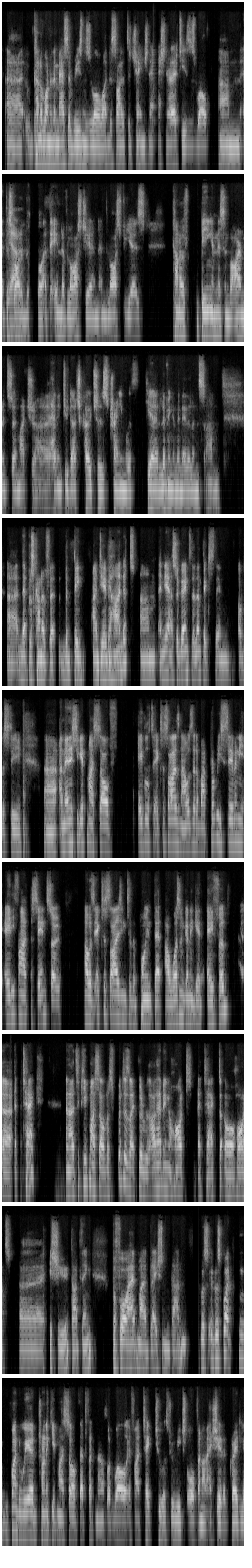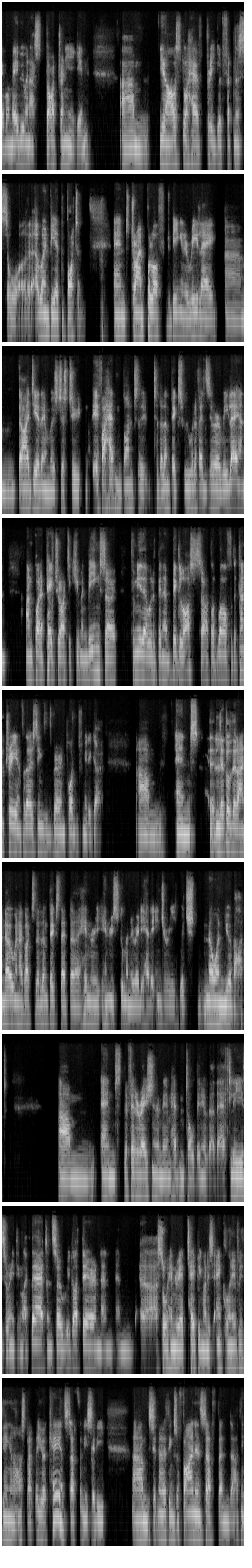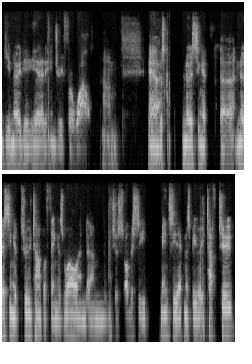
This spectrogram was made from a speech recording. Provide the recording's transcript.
Uh, kind of one of the massive reasons as well why I decided to change nationalities as well um, at the yeah. start of the at the end of last year and, and the last few years kind of being in this environment so much, uh, having two Dutch coaches, training with here, living in the Netherlands. Um, uh, that was kind of the, the big idea behind it. Um, and yeah, so going to the Olympics, then obviously uh, I managed to get myself able to exercise, and I was at about probably 70, 85%. So I was exercising to the point that I wasn't going to get AFib uh, attack. And I had to keep myself as fit as I could without having a heart attack or heart uh, issue type thing before I had my ablation done was it was quite quite weird trying to keep myself that fit. And I thought, well, if I take two or three weeks off and I'm actually at a great level, maybe when I start training again, um, you know, I'll still have pretty good fitness, or I won't be at the bottom. And try and pull off being in a relay, um, the idea then was just to, if I hadn't gone to to the Olympics, we would have had zero relay. And I'm quite a patriotic human being, so for me that would have been a big loss. So I thought, well, for the country and for those things, it's very important for me to go. Um, and little did I know when I got to the Olympics that uh, Henri Henri Schoeman already had an injury which no one knew about. Um, and the federation and them hadn't told any of the other athletes or anything like that. And so we got there, and and, and uh, I saw Henri had taping on his ankle and everything, and I was like, "Are you okay?" and stuff. And he said he, um, he said no, things are fine and stuff. And I think you know he had an injury for a while, um, and yeah. was kind of nursing it, uh, nursing it through type of thing as well. And um, which is obviously mentally that must be very tough too.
